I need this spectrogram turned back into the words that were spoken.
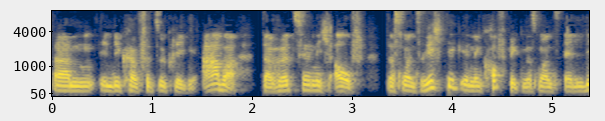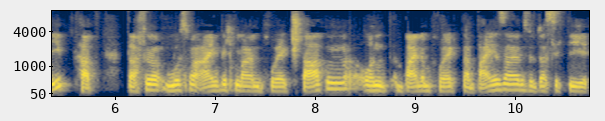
ähm, in die Köpfe zu kriegen. Aber da hört es ja nicht auf. Dass man es richtig in den Kopf kriegt, dass man es erlebt hat, dafür muss man eigentlich mal ein Projekt starten und bei einem Projekt dabei sein, sodass sich die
